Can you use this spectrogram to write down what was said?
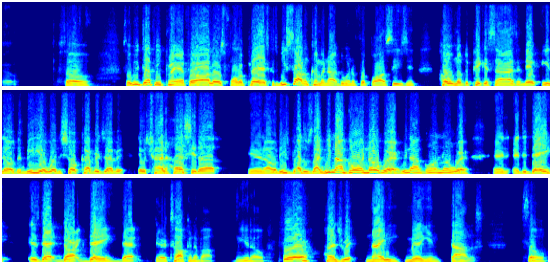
Yeah. So, so we definitely praying for all those former players because we saw them coming out during the football season holding up the picket signs, and they, you know, the media wouldn't show coverage of it. They was trying to hush it up. You know, these brothers like, we're not going nowhere. We're not going nowhere. And and today is that dark day that they're talking about. You know, four hundred ninety million dollars. So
